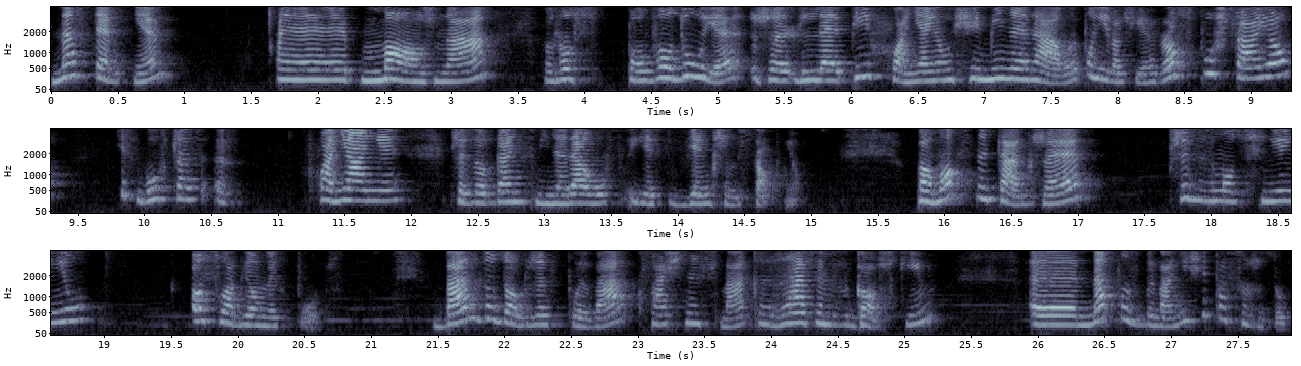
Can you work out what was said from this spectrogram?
Następnie e, można powoduje, że lepiej wchłaniają się minerały, ponieważ je rozpuszczają i wówczas wchłanianie przez organizm minerałów jest w większym stopniu. Pomocny także przy wzmocnieniu osłabionych płuc. Bardzo dobrze wpływa kwaśny smak razem z gorzkim e, na pozbywanie się pasożytów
